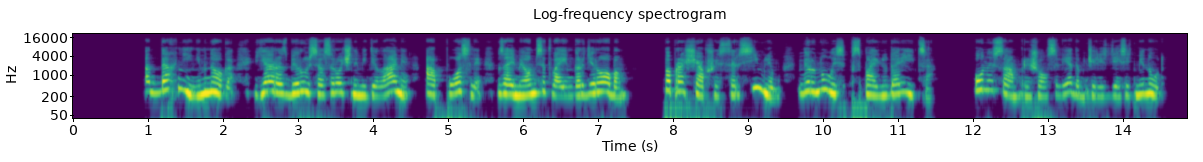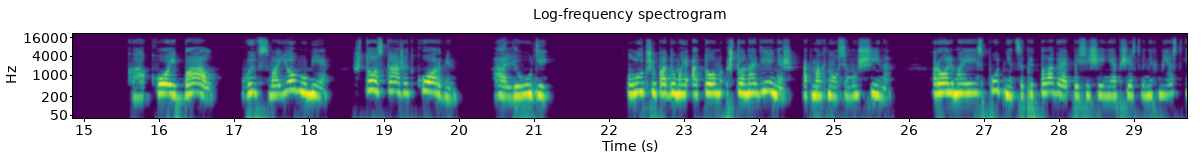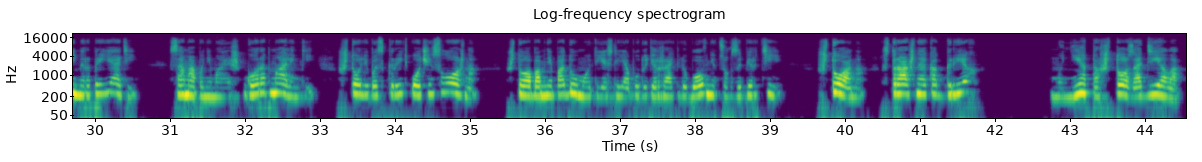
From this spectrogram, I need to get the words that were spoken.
Отдохни немного, я разберусь со срочными делами, а после займемся твоим гардеробом. Попрощавшись с Арсимлем, вернулась в спальню Дарийца. Он и сам пришел следом через десять минут. «Какой бал! Вы в своем уме? Что скажет Корвин? А люди? «Лучше подумай о том, что наденешь», — отмахнулся мужчина. «Роль моей спутницы предполагает посещение общественных мест и мероприятий. Сама понимаешь, город маленький, что-либо скрыть очень сложно. Что обо мне подумают, если я буду держать любовницу в заперти? Что она, страшная как грех? Мне-то что за дело?»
